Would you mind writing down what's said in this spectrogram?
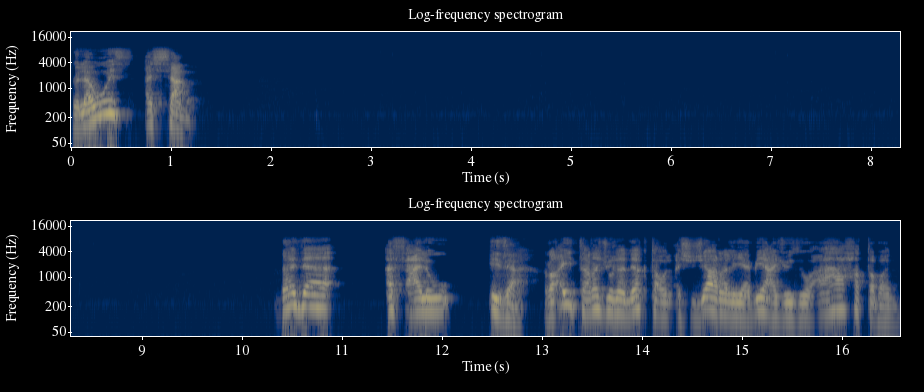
تلوث السمع. ماذا أفعل إذا رأيت رجلا يقطع الأشجار ليبيع جذوعها حطبا؟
